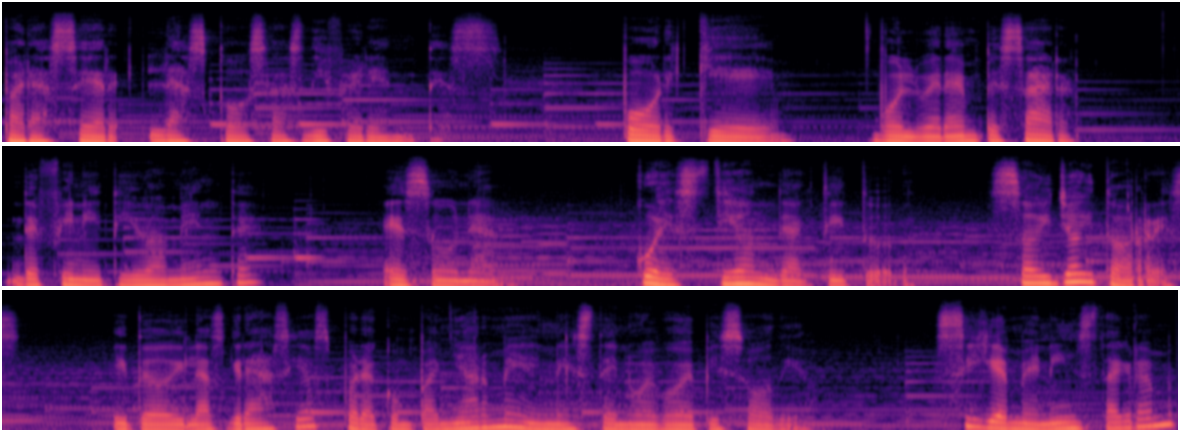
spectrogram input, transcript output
para hacer las cosas diferentes. Porque volver a empezar definitivamente es una Cuestión de actitud. Soy Joy Torres y te doy las gracias por acompañarme en este nuevo episodio. Sígueme en Instagram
